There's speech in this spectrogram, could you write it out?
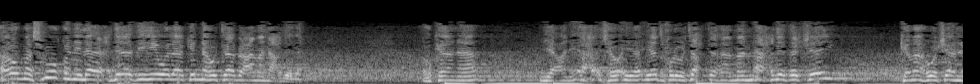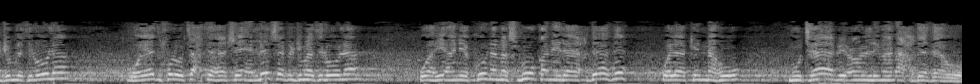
أو مسبوق إلى إحداثه ولكنه تابع من أحدثه. أو كان يعني يدخل تحتها من أحدث الشيء كما هو شأن الجملة الأولى ويدخل تحتها شيء ليس في الجملة الأولى وهي أن يكون مسبوقا إلى إحداثه ولكنه متابع لمن أحدثه.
